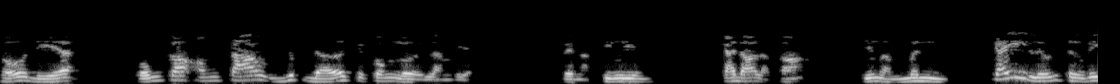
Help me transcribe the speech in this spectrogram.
thổ địa, cũng có ông táo giúp đỡ cho con người làm việc về mặt thiên liên Cái đó là có. Nhưng mà mình cái lượng từ bi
